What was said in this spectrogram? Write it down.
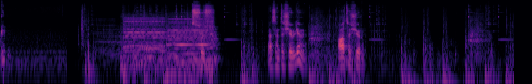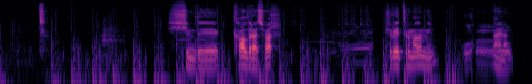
Sus. Ben seni taşıyabiliyor muyum? Aa taşıyorum. Şimdi kaldıraç var. Şuraya tırmanır mıyım? Aynen.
